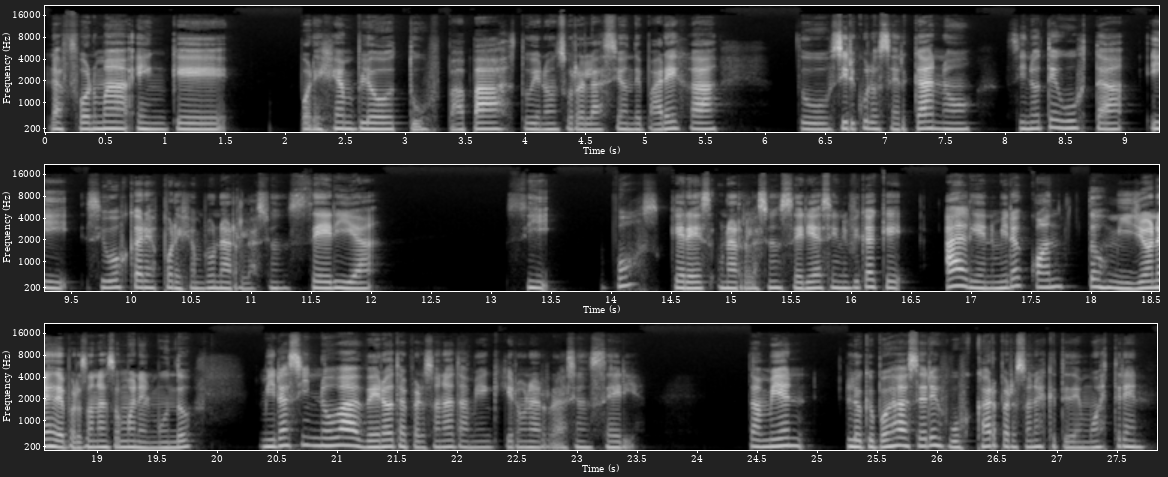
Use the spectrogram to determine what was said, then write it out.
la forma en que por ejemplo, tus papás tuvieron su relación de pareja, tu círculo cercano, si no te gusta y si vos querés, por ejemplo, una relación seria, si vos querés una relación seria, significa que alguien, mira cuántos millones de personas somos en el mundo, mira si no va a haber otra persona también que quiera una relación seria. También lo que puedes hacer es buscar personas que te demuestren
